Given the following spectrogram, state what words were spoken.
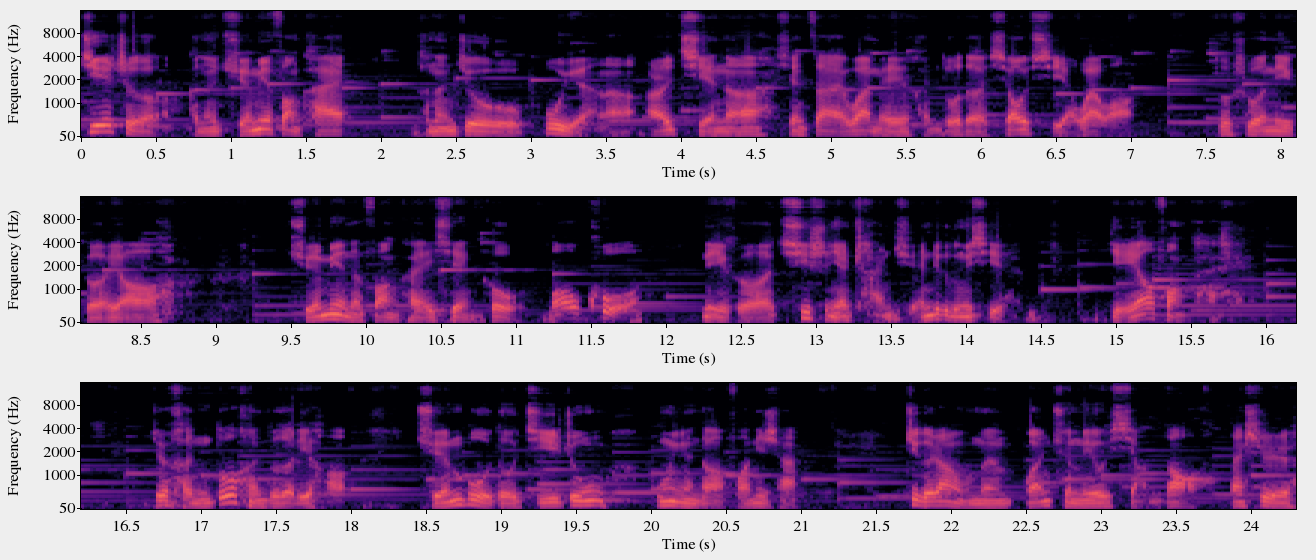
接着可能全面放开，可能就不远了。而且呢，现在外媒很多的消息啊，外网都说那个要。全面的放开限购，包括那个七十年产权这个东西也要放开，就是很多很多的利好，全部都集中供应到房地产，这个让我们完全没有想到。但是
